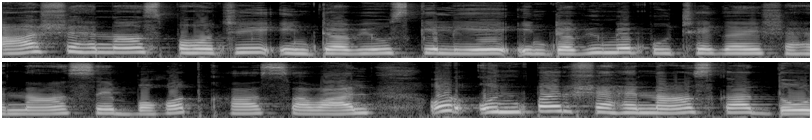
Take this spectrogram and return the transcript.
आज शहनाज पहुँचे इंटरव्यूज़ के लिए। इंटरव्यू में पूछे गए शहनाज से बहुत खास सवाल और उन पर शहनाज का दो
